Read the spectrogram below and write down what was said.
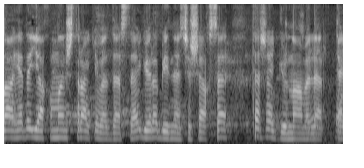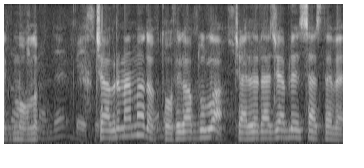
layihədə yaxından iştirak və dəstəyə görə bir neçə şəxsə təşəkkürnamələr təqdim olunub. Cabir Məmmədov, Tofiq Abdullah, Cəlil Rəcəbli, Səs TV.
